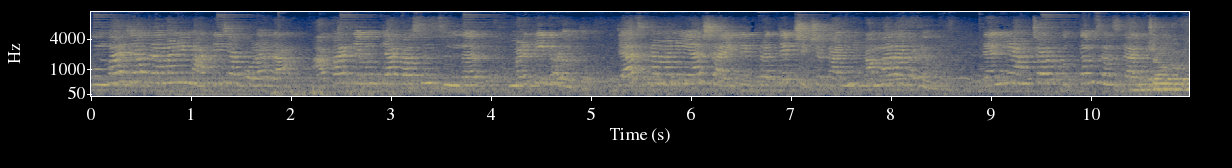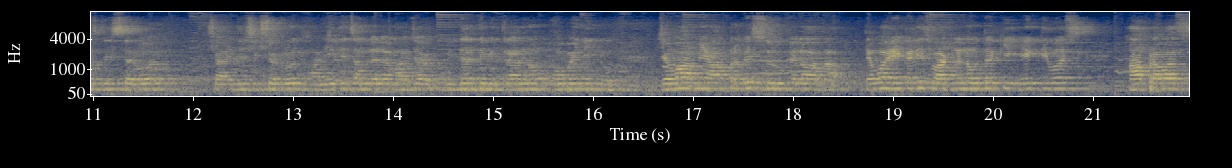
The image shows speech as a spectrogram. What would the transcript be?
कुंभार ज्याप्रमाणे मातीच्या गोळ्याला आकार देऊन त्यापासून सुंदर मडकी घडवतो त्याचप्रमाणे या शाळेतील प्रत्येक शिक्षकांनी आम्हाला घडवलं. त्यांनी आमच्यावर उत्तम संस्कार आमच्यावर उपस्थित सर्व शाळेतील शिक्षकवृंद आणि इथे जमलेल्या माझ्या विद्यार्थी मित्रांनो व बहिणींनो जेव्हा आम्ही हा प्रवेश सुरू केला होता तेव्हा हे कधीच वाटलं नव्हतं की एक दिवस हा प्रवास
